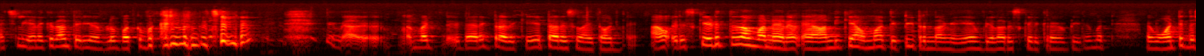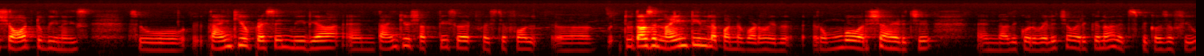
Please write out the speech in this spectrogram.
ஆக்சுவலி எனக்கு தான் தெரியும் எவ்வளோ பக்கு பக்குன்னு இருந்துச்சுன்னு பட் டைரக்டர் அது கேட்டார் ஸோ ஐ தாட் ரிஸ்க் எடுத்து தான் பண்ணேன். அன்றைக்கே அம்மா திட்டிகிட்டு இருந்தாங்க ஏன் இப்படியெல்லாம் ரிஸ்க் எடுக்கிறேன் அப்படின்னு. But I wanted the short to be nice so thank you present media and thank you Sakthi sir first of all two thousand நைன்டீனில் பண்ண படம் இது. ரொம்ப வருஷம் ஆயிடுச்சு. அண்ட் அதுக்கு ஒரு வெளிச்சம் இருக்குன்னா it's because of you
